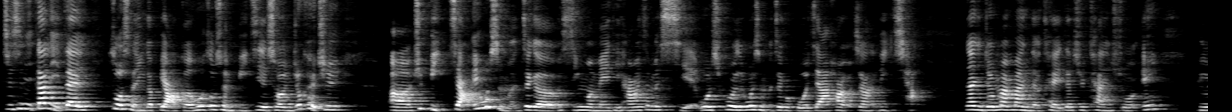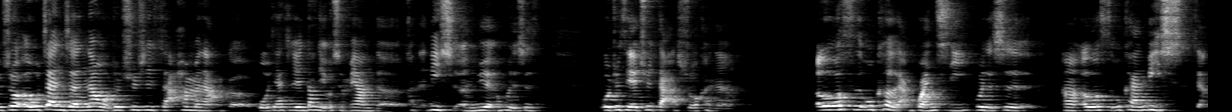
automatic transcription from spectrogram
其实你当你在做成一个表格或做成笔记的时候，你就可以去呃去比较，诶，为什么这个新闻媒体他会这么写，或或者为什么这个国家它有这样的立场？那你就慢慢的可以再去看说，诶，比如说俄乌战争，那我就去去找他们两个国家之间到底有什么样的可能历史恩怨，或者是我就直接去打说可能。俄罗斯乌克兰关系，或者是嗯俄罗斯乌克兰历史这样，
